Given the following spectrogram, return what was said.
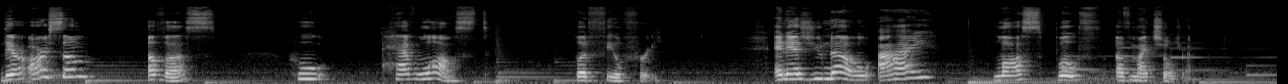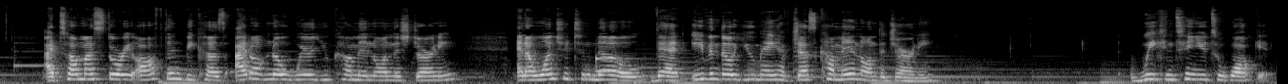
There are some of us who have lost but feel free. And as you know, I lost both of my children. I tell my story often because I don't know where you come in on this journey. And I want you to know that even though you may have just come in on the journey, we continue to walk it.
